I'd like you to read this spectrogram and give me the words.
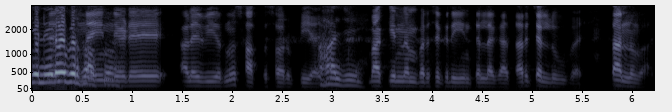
ਜੇ ਨੇੜੇ ਫਿਰ ਨਹੀਂ 700 ਨੇੜੇ ਵਾਲੇ ਵੀਰ ਨੂੰ 700 ਰੁਪਿਆ ਹਾਂਜੀ। ਬਾਕੀ ਨੰਬਰ ਸਕਰੀਨ ਤੇ ਲਗਾਤਾਰ ਚੱਲੂਗਾ। ਧੰਨਵਾਦ।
